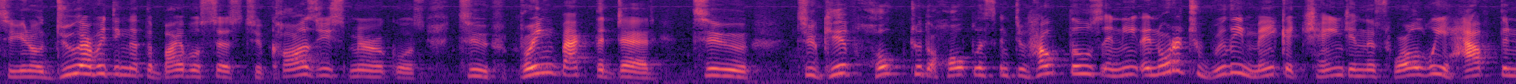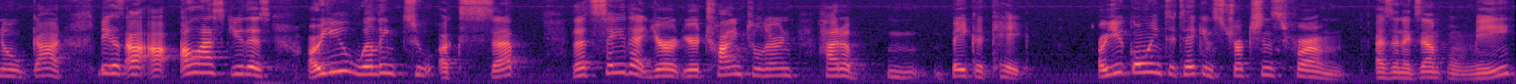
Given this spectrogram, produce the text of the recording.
to you know do everything that the Bible says to cause these miracles, to bring back the dead, to to give hope to the hopeless and to help those in need. In order to really make a change in this world, we have to know God. Because I, will ask you this: Are you willing to accept? Let's say that you're you're trying to learn how to mm, bake a cake. Are you going to take instructions from, as an example, me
